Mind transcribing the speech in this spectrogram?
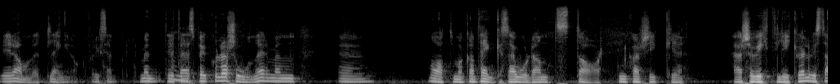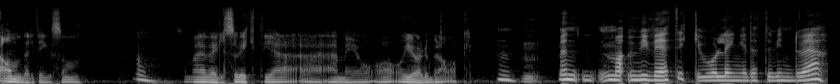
blir rammet lenge nok, f.eks. Men dette er spekulasjoner, men uh, måten man kan tenke seg hvordan starten kanskje ikke er så viktig likevel, hvis det er andre ting som, som er vel så viktige, er, er med å, å, å gjøre det bra nok. Men ma- vi vet ikke hvor lenge dette vinduet er.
